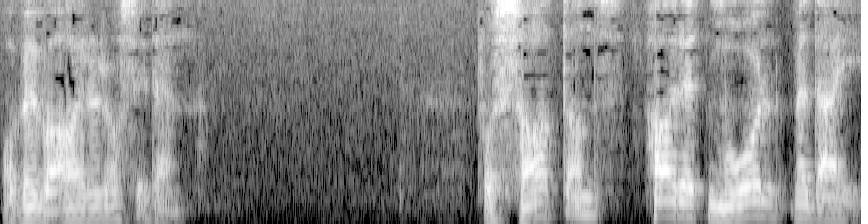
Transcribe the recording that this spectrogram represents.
og bevarer oss i den. For Satans har et mål med deg,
